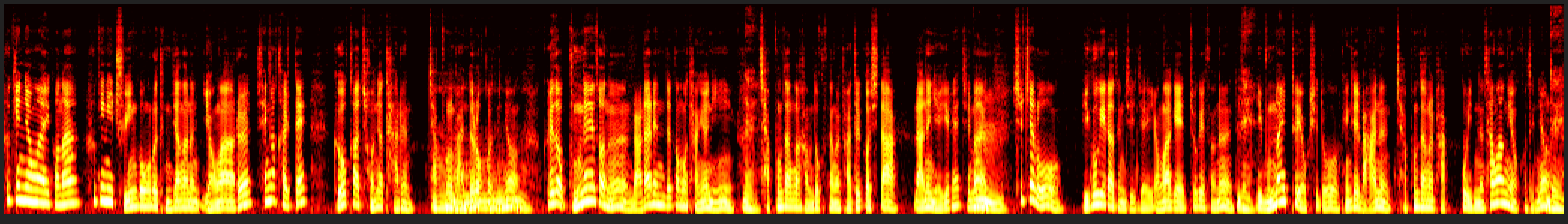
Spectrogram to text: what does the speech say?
흑인 영화이거나 흑인이 주인공으로 등장하는 영화를 생각할 때 그것과 전혀 다른 작품을 어, 만들었거든요. 그래서 국내에서는 라라랜드가 뭐 당연히 네. 작품상과 감독상을 받을 것이다라는 얘기를 했지만 음, 실제로 미국이라든지 이제 영화계 쪽에서는 네. 이 문라이트 역시도 굉장히 많은 작품상을 받고 있는 상황이었거든요. 네.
